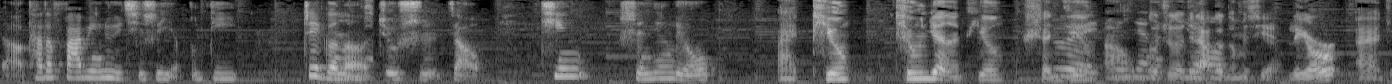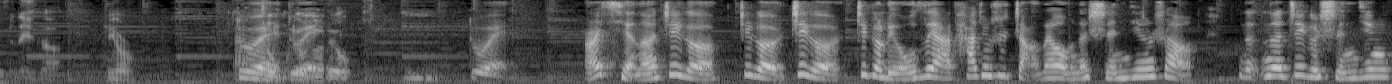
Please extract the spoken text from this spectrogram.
呃，它的发病率其实也不低。这个呢，嗯就是叫听神经瘤。哎，听听见的听，神经啊，我们都知道这俩字怎么写，瘤，哎，就是那个瘤，哎对肿瘤对的瘤，嗯，对，而且呢，这个这个这个这个瘤子呀，它就是长在我们的神经上。那那这个神经，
